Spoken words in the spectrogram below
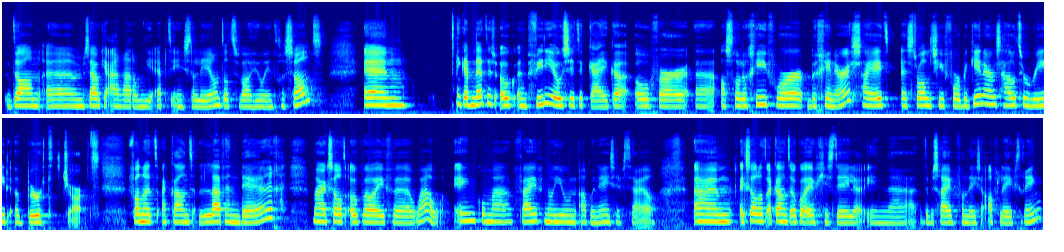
Dan um, zou ik je aanraden om die app te installeren, want dat is wel heel interessant. En ik heb net dus ook een video zitten kijken over uh, astrologie voor beginners. Hij heet Astrology for Beginners: How to Read a Birth Chart van het account Lavender. Maar ik zal het ook wel even. Wauw, 1,5 miljoen abonnees heeft hij al. Um, ik zal het account ook wel eventjes delen in uh, de beschrijving van deze aflevering.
